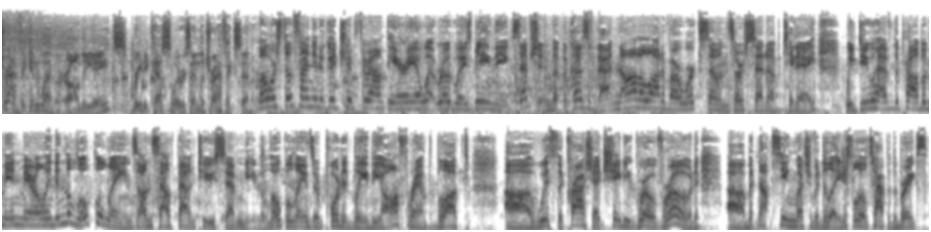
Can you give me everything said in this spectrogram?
Traffic and weather on the 8s. Rita Kessler's in the traffic center. Well, we're still finding a good trip throughout the area, wet roadways being the exception, but because of that, not a lot of our work zones are set up today. We do have the problem in Maryland in the local lanes on southbound 270. The local lanes are reportedly the off ramp blocked uh, with the crash at Shady Grove Road, uh, but not seeing much of a delay. Just a little tap of the brakes.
